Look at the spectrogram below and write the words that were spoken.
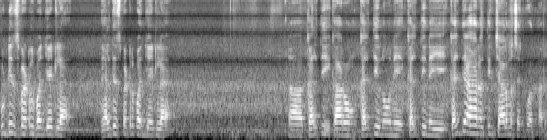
ఫుడ్ ఇన్స్పెక్టర్లు పనిచేయట్లే హెల్త్ ఇన్స్పెక్టర్ పనిచేయట్లే. కల్తీ కారం కల్తీ నూనె కల్తీ నెయ్యి కల్తీ ఆహారాలు తిని చాలామంది చనిపోతున్నారు.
